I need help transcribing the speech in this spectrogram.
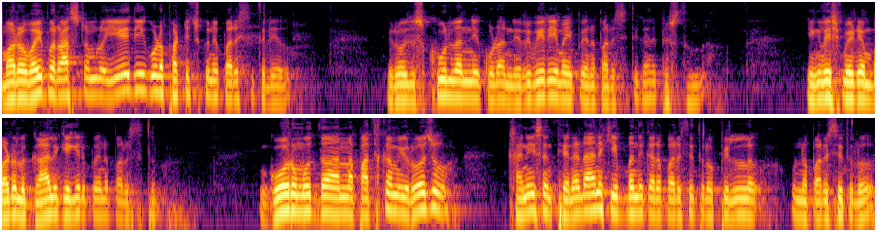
మరోవైపు రాష్ట్రంలో ఏది కూడా పట్టించుకునే పరిస్థితి లేదు. ఈరోజు స్కూళ్ళన్నీ కూడా నిర్వీర్యమైపోయిన పరిస్థితి కనిపిస్తుంది. ఇంగ్లీష్ మీడియం బడులు గాలికి ఎగిరిపోయిన పరిస్థితులు. గోరుముద్ద అన్న పథకం ఈరోజు కనీసం తినడానికి ఇబ్బందికర పరిస్థితిలో పిల్లలు ఉన్న పరిస్థితులు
